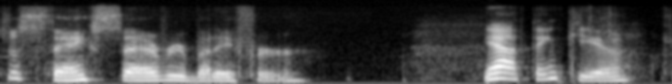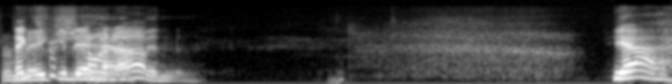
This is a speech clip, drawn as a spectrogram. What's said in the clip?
Just thanks to everybody for yeah, thank you. for Thanks for making it showing up. happen. Yeah,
